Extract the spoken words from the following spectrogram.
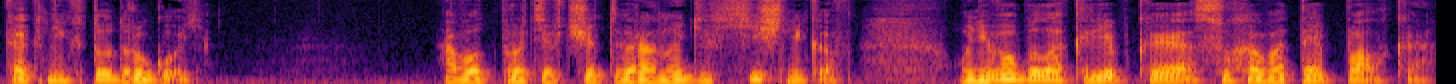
как никто другой. А вот против четвероногих хищников у него была крепкая суховатая палка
